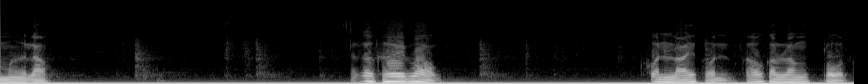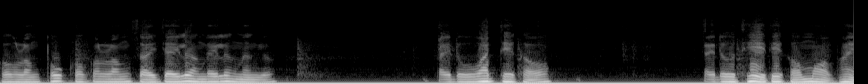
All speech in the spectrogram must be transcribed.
ำมือเรา แล้วก็เคยบอก คนหลายคน เขากำลังโกรธเขากำลังทุกข์เขากำลังใส่ใจเรื่องใดเรื่องหนึ่งอยู่ ไปดูวัดที่เขา ไปดูที่ที่เขามอบให้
